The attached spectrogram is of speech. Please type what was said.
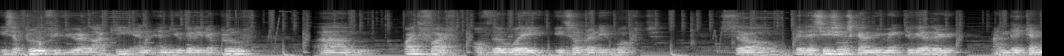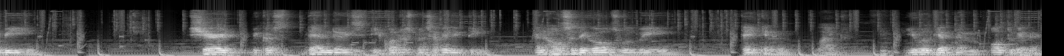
is approved, if you are lucky and, and you get it approved, um, quite far of the way it's already walked. So the decisions can be made together and they can be shared because then there is equal responsibility. And also the goals will be taken like you will get them all together.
